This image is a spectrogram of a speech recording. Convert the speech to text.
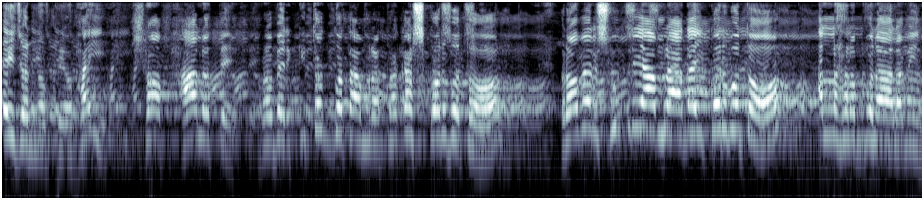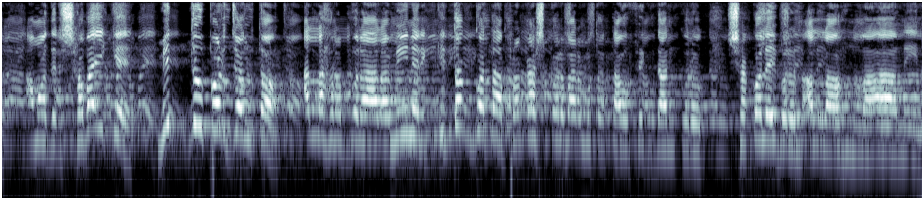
এই জন্য প্রিয় ভাই, সব হালতে রবের কৃতজ্ঞতা আমরা প্রকাশ করব তো, রবের শুক্রিয়া আমরা আদায় করব তো আল্লাহ রব্বুল আলমিন আমাদের সবাইকে মৃত্যু পর্যন্ত আল্লাহ রব্বুল আলমিনের কৃতজ্ঞতা প্রকাশ করবার মতো তৌফিক দান করুক। সকলেই বলুন আল্লাহ আমিন।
